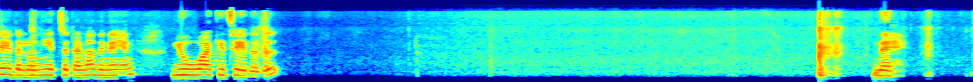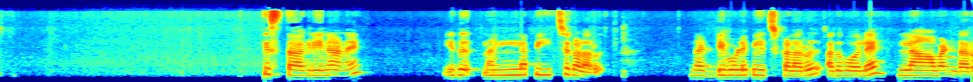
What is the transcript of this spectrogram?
ചെയ്തല്ലോ എന്ന് വെച്ചിട്ടാണ് അതിനെ ഞാൻ യു ആക്കി ചെയ്തത്. ദേ. പിസ്ത ഗ്രീൻ ആണ്. ഇത് നല്ല പീച്ച് കളറ് അടിപൊളി പീച്ച് കളറ് അതുപോലെ ലാവണ്ടർ.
